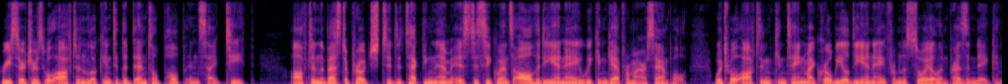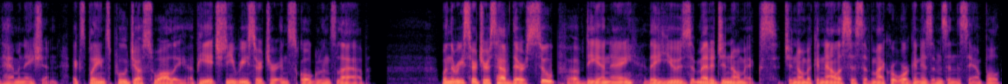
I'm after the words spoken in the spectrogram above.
researchers will often look into the dental pulp inside teeth. Often, the best approach to detecting them is to sequence all the DNA we can get from our sample, which will often contain microbial DNA from the soil and present day contamination, explains Pooja Swali, a PhD researcher in Skoglund's lab. When the researchers have their soup of DNA, they use metagenomics, genomic analysis of microorganisms in the sample,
